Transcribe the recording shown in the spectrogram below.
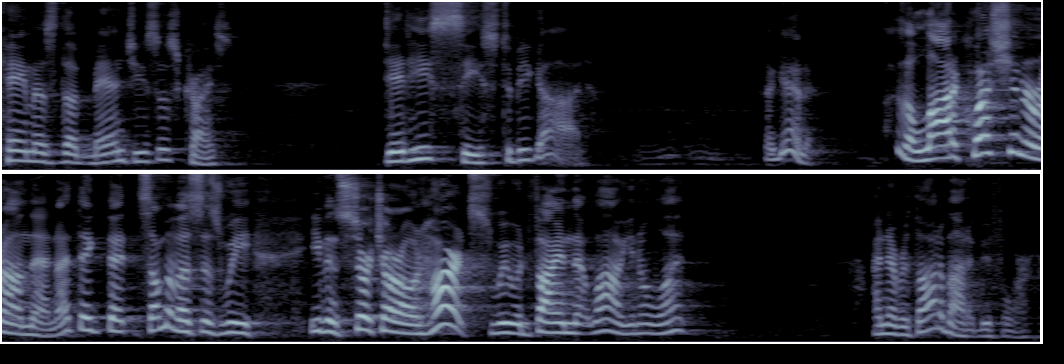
came as the man Jesus Christ, did he cease to be God? Again, there's a lot of question around that. And I think that some of us, as we even search our own hearts, we would find that, wow, you know what? I never thought about it before.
